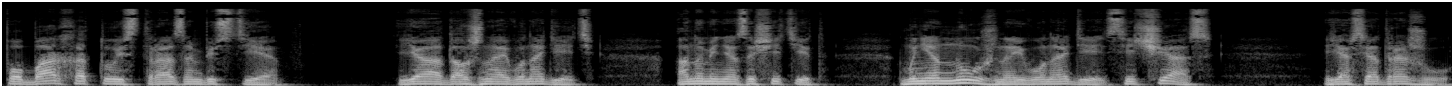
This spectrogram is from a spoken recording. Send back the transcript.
по бархату и стразам бюстье. Я должна его надеть. Оно меня защитит. Мне нужно его надеть. Сейчас. Я вся дрожу.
